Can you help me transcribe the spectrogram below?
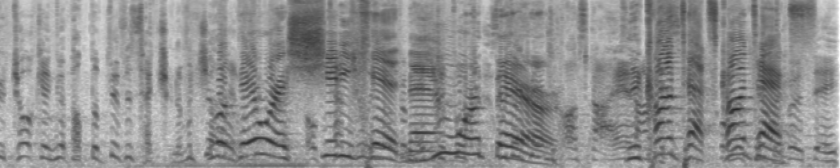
We're talking about the vivisection of a child. Look, they were a Oh, shitty kid, man. You weren't there. The on context, On her fifth context. birthday,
